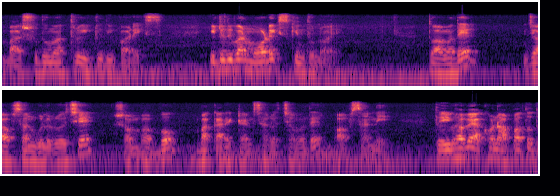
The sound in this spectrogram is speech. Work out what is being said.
বা শুধুমাত্র E to the power X E to the power mod X কিন্তু নয়। তো আমাদের যে অপশানগুলো রয়েছে, সম্ভাব্য বা কারেক্ট অ্যান্সার হচ্ছে আমাদের অপশান এ তো এইভাবে এখন আপাতত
